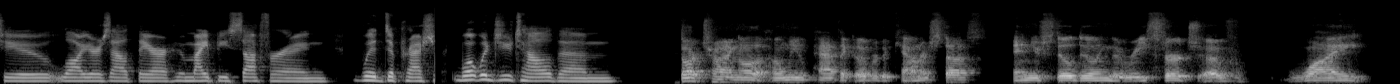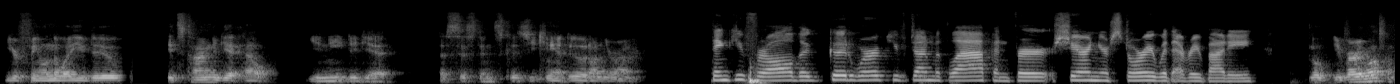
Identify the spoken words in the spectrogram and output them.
to lawyers out there who might be suffering with depression, what would you tell them? Start trying all the homeopathic over the counter stuff, and you're still doing the research of why you're feeling the way you do. It's time to get help. You need to get assistance because you can't do it on your own. Thank you for all the good work you've done with LAP and for sharing your story with everybody. Well, you're very welcome.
